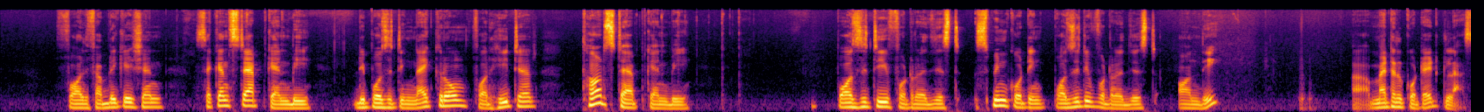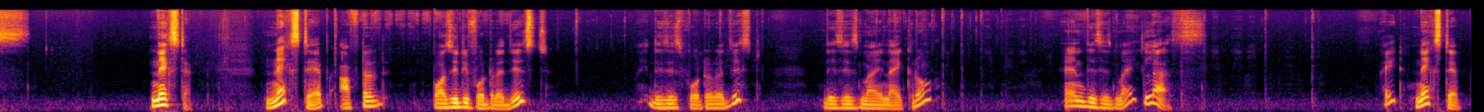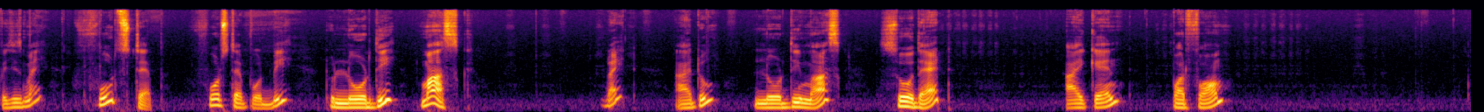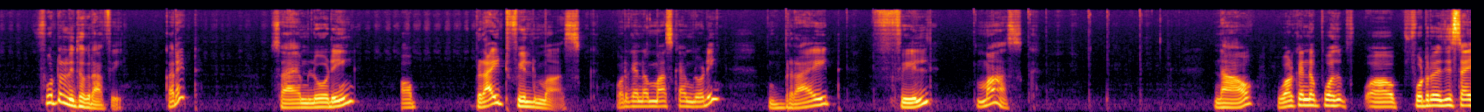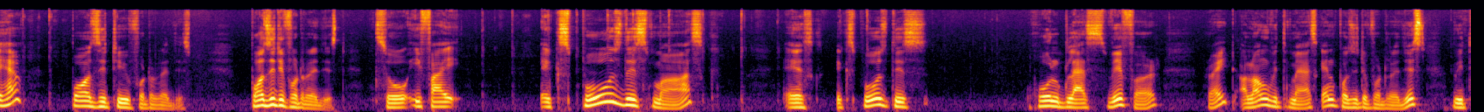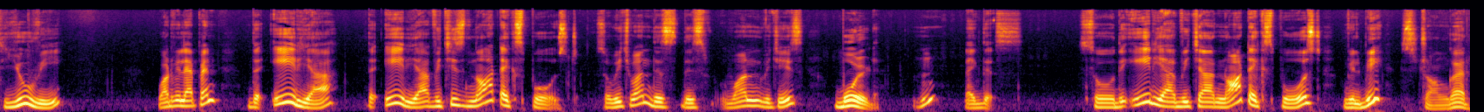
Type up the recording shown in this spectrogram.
for the fabrication. Second step can be depositing nichrome for heater. Third step can be positive photoresist spin coating positive photoresist on the uh, metal coated glass. Next step, next step after positive photoresist, this is photoresist, this is my nichrome and this is my glass right. Next step which is my fourth step, fourth step would be to load the mask right. I have to load the mask so that I can perform photolithography correct. So, I am loading a bright field mask. What kind of mask I am loading? Bright field mask. Now, what kind of uh, photoresist I have? Positive photoresist, positive photoresist. So, if I expose this mask, expose this whole glass wafer right along with mask and positive photoresist with UV, what will happen? The area, the area which is not exposed. So, which one? This, this one which is bold hmm, like this. So, the area which are not exposed will be stronger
